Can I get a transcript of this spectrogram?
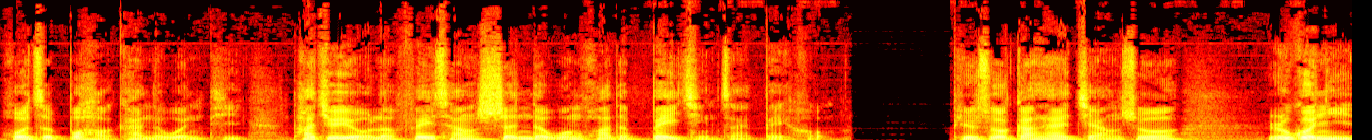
或者不好看的问题，它就有了非常深的文化的背景在背后。比如说刚才讲说，如果你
